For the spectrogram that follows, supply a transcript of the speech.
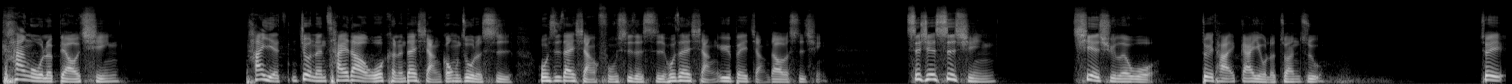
看我的表情，他也就能猜到我可能在想工作的事，或是在想服饰的事，或在想预备讲到的事情。这些事情窃取了我对他该有的专注。所以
